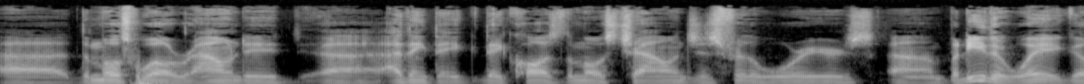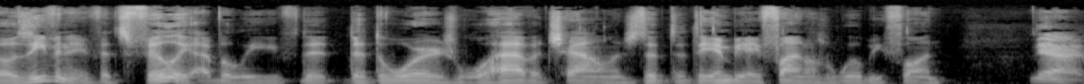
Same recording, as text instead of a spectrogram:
uh, the most well rounded. Uh, I think they they cause the most challenges for the Warriors. Um, but either way it goes, even if it's Philly, I believe that, that the Warriors will have a challenge, that, that the NBA Finals will be fun. Yeah,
